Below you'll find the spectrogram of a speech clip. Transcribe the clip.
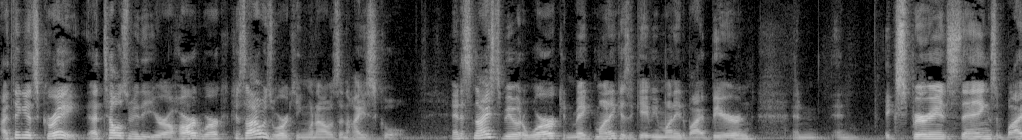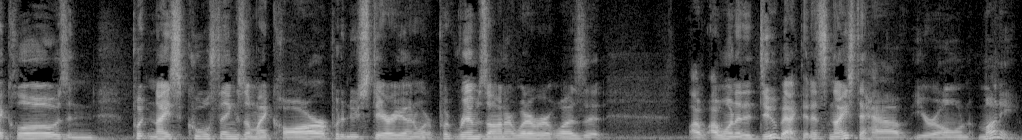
I think it's great. That tells me that you're a hard worker because I was working when I was in high school. And it's nice to be able to work and make money because it gave you money to buy beer and, and, and experience things and buy clothes and put nice, cool things on my car, or put a new stereo in, or put rims on it, or whatever it was that I, I wanted to do back then. It's nice to have your own money,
